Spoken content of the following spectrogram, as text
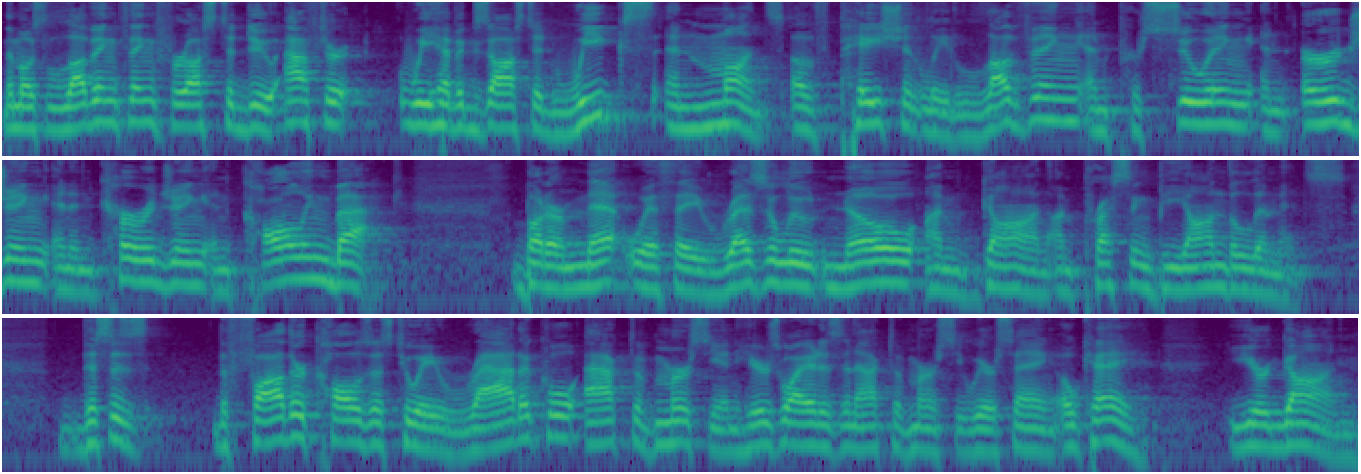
The most loving thing for us to do after we have exhausted weeks and months of patiently loving and pursuing and urging and encouraging and calling back but are met with a resolute no, I'm gone. I'm pressing beyond the limits. This is the Father calls us to a radical act of mercy, and here's why it is an act of mercy. We are saying, okay, you're gone.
